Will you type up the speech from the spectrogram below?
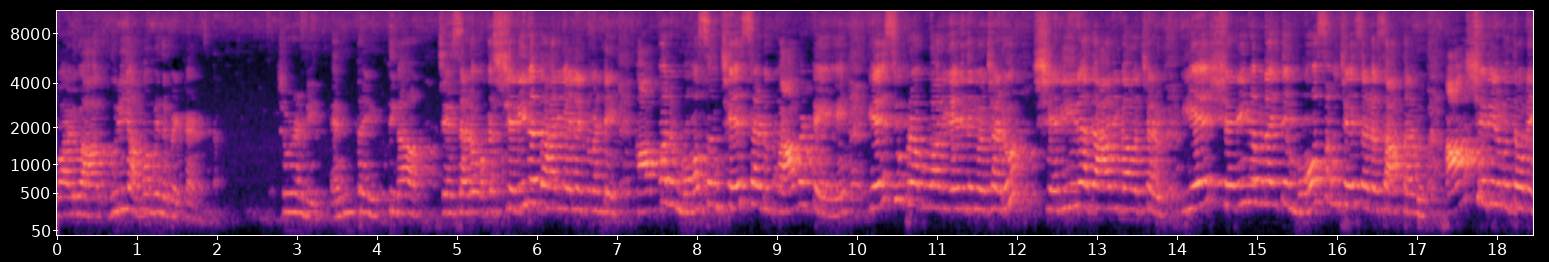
వాడు ఆ గురి అవ్వ మీద పెట్టాడంట. చూడండి ఎంత యుక్తిగా చేశాడో ఒక శరీరధారి అయినటువంటి అవ్వను మోసం చేశాడు కాబట్టే యేసు ప్రభు వారు ఏ విధంగా వచ్చాడు? శరీరధారిగా వచ్చాడు. ఏ శరీరంలో అయితే మోసం చేశాడో సాతానుడు ఆ శరీరముతోనే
